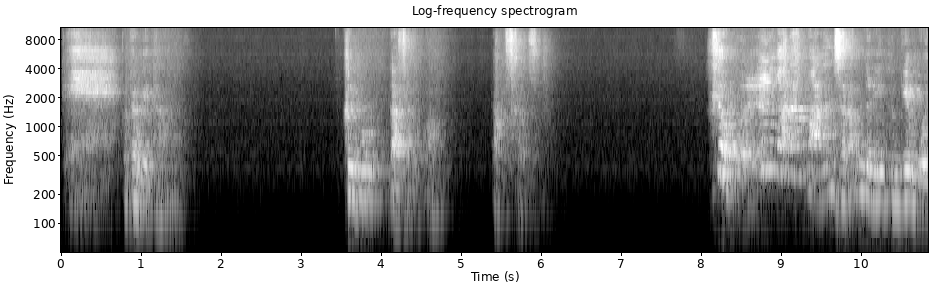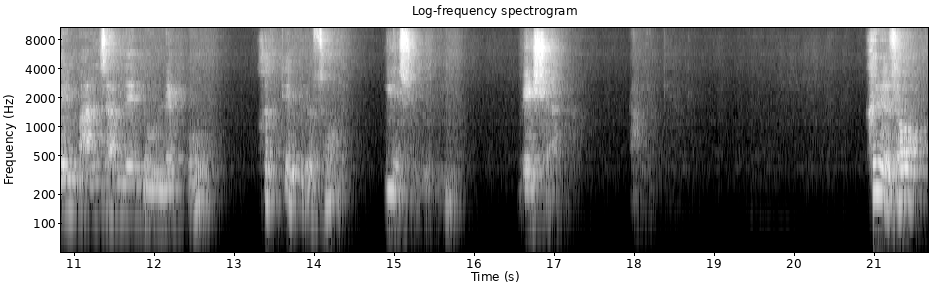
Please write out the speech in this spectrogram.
깨끗하게 다 그리고 나사로가 딱 살았어요. 그 얼마나 많은 사람들이 그게 모인 많은 사람들이 놀랬고 그때 비로소 예수님이 메시아다. 그래서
